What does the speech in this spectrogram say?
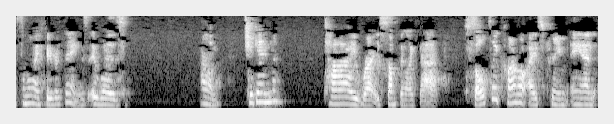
some of my favorite things. It was, um, chicken, Thai rice, something like that, salted caramel ice cream and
